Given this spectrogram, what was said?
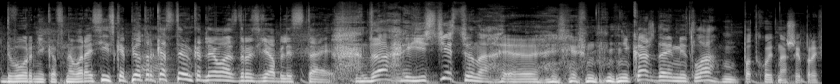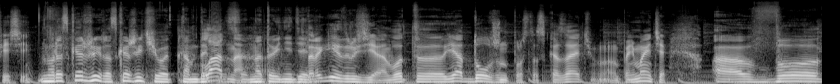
дворников Новороссийска. Петр Костенко для вас, друзья, блистает. Да, естественно, э, не каждая метла подходит нашей профессии. Ну расскажи, расскажи, чего ты там добился Ладно, на той неделе. Дорогие друзья, вот э, я должен просто сказать, э, понимаете, а, в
